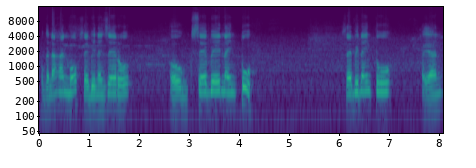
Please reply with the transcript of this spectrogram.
O ganahan mo, 7, 9, 0. O 7, 9, 2. 7, 9, 2. Ayan.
